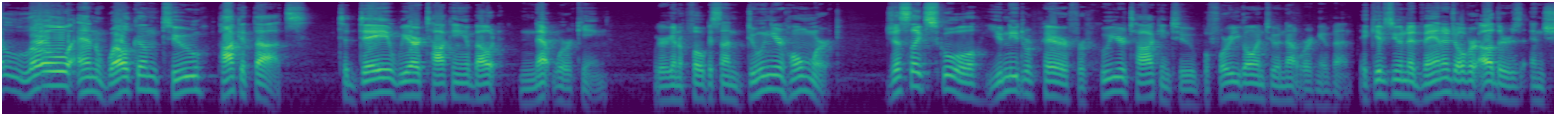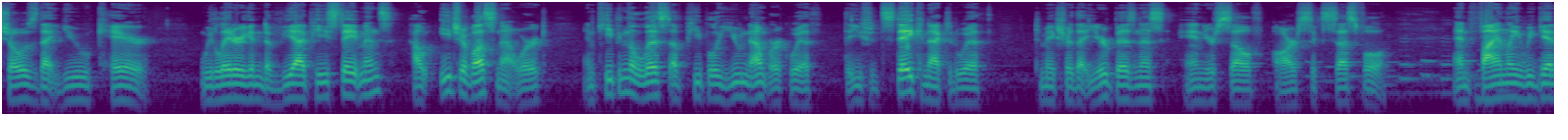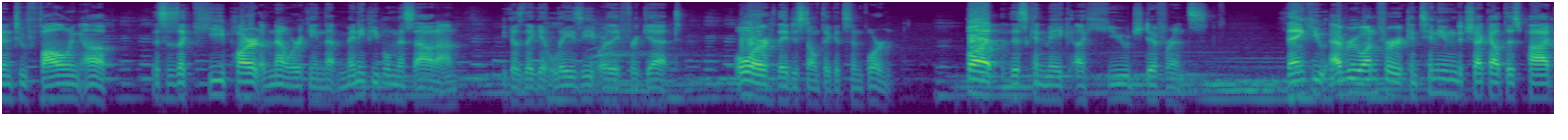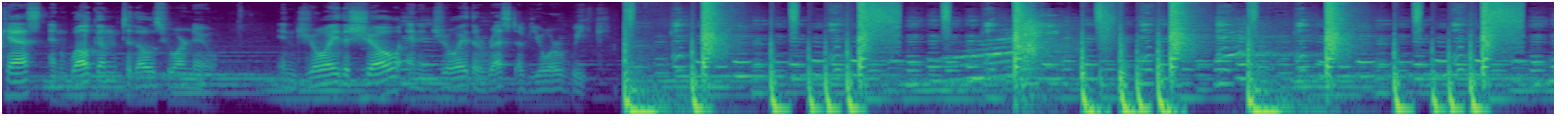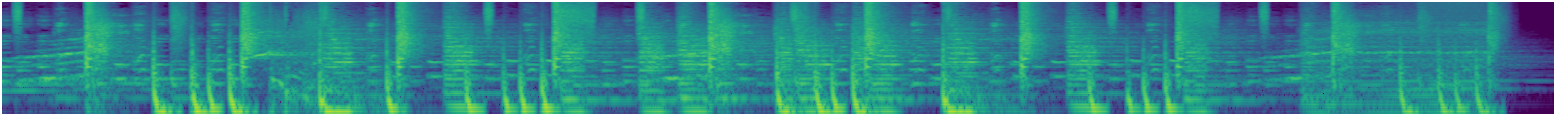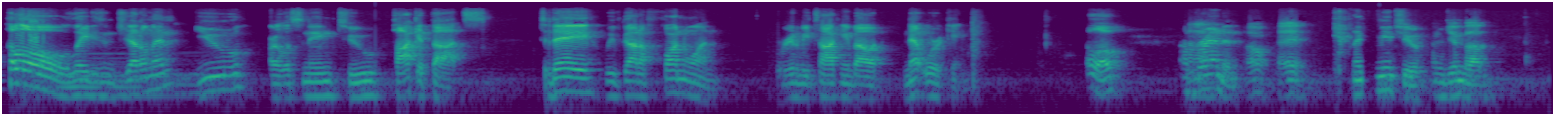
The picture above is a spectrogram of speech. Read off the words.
Hello and welcome to Pocket Thoughts. Today we are talking about networking. We're going to focus on doing your homework. Just like school, you need to prepare for who you're talking to before you go into a networking event. It gives you an advantage over others and shows that you care. We later get into VIP statements, how each of us network, and keeping the list of people you network with that you should stay connected with to make sure that your business and yourself are successful. And finally, we get into following up. This is a key part of networking that many people miss out on because they get lazy or they forget, or they just don't think it's important. But this can make a huge difference. Thank you, everyone, for continuing to check out this podcast, and welcome to those who are new. Enjoy the show and enjoy the rest of your week. Hello, ladies and gentlemen. You are listening to Pocket Thoughts. Today, we've got a fun one. We're going to be talking about networking. Hello, I'm Hi. Brandon. Oh, hey, Nice to meet you. I'm Jim Bob.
